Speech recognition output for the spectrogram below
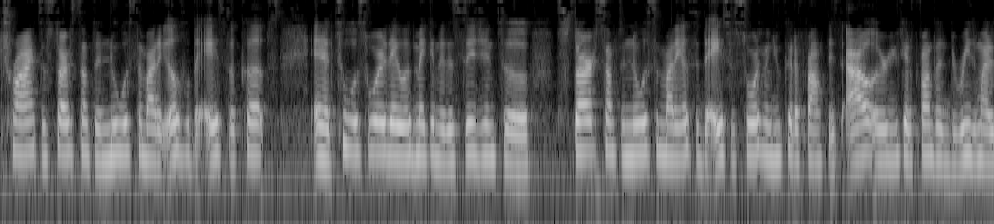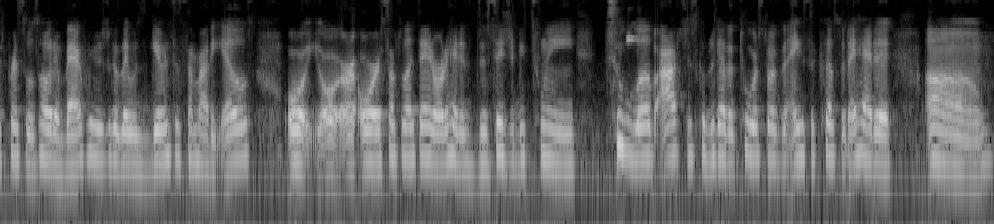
trying to start something new with somebody else with the Ace of Cups and the Two of Swords. They was making a decision to start something new with somebody else with the Ace of Swords, and you could have found this out, or you could have found that the reason why this person was holding back for you is because they was given to somebody else, or or or something like that, or they had a decision between two love options because we got the Two of Swords and Ace of Cups, so they had a um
